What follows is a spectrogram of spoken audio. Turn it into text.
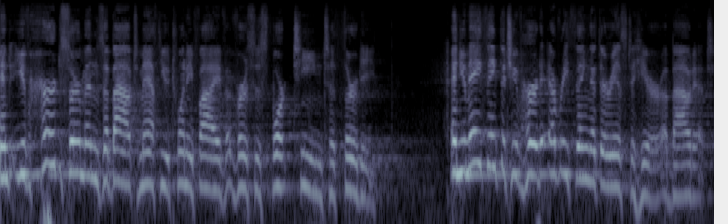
And you've heard sermons about Matthew 25, verses 14 to 30. And you may think that you've heard everything that there is to hear about it.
